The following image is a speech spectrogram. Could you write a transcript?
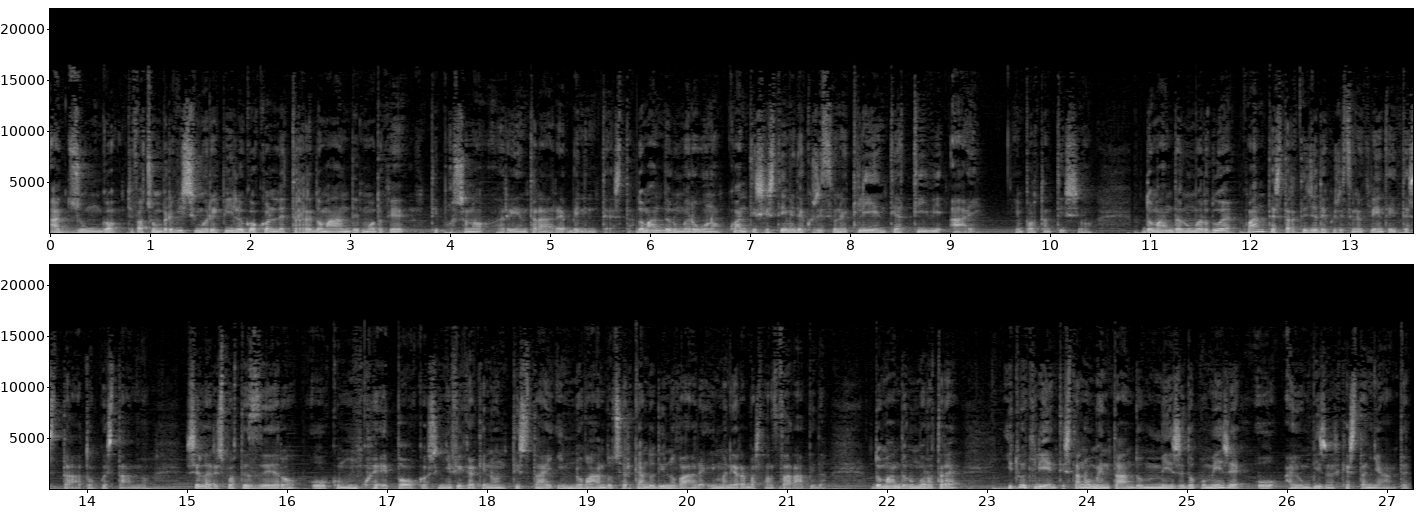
Aggiungo, ti faccio un brevissimo riepilogo con le tre domande in modo che ti possano rientrare bene in testa. Domanda numero uno, quanti sistemi di acquisizione clienti attivi hai? Importantissimo. Domanda numero due, quante strategie di acquisizione cliente hai testato quest'anno? Se la risposta è zero o comunque è poco, significa che non ti stai innovando, cercando di innovare in maniera abbastanza rapida. Domanda numero tre, i tuoi clienti stanno aumentando mese dopo mese o hai un business che è stagnante?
